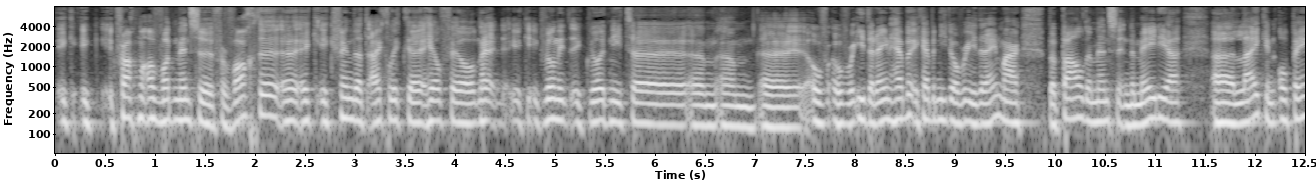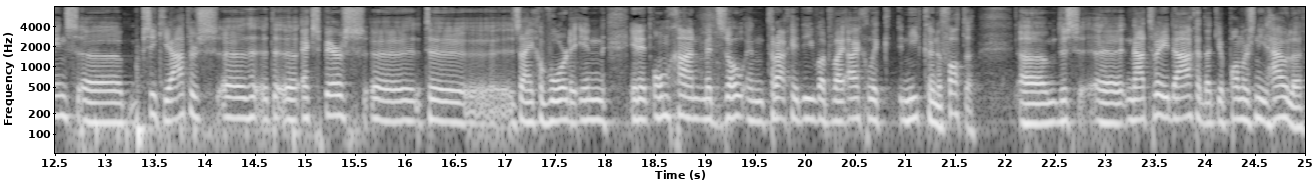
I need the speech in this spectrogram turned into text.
ik, ik, ik vraag me af wat mensen verwachten. Eh, ik, ik vind dat eigenlijk eh, heel veel... Nee, ik, ik, wil niet, ik wil het niet eh, ehm, ehm, eh, over, over iedereen hebben. Ik heb het niet over iedereen. Maar bepaalde mensen in de media lijken opeens psychiaters, te- experts te zijn geworden... In, in het omgaan met zo'n tragedie wat wij eigenlijk niet kunnen vatten. Dus na twee dagen dat Japanners niet huilen...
